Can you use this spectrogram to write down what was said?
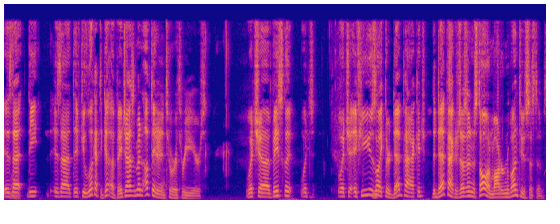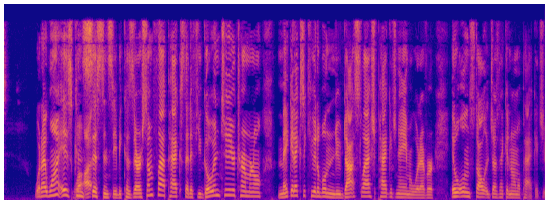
is that the is that if you look at the GitHub page, it hasn't been updated in two or three years, which uh, basically which which if you use like their deb package, the deb package doesn't install on modern Ubuntu systems. What I want is Well, I- consistency because there are some flat packs that if you go into your terminal, make it executable, and do dot slash package name or whatever, it will install it just like a normal package.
